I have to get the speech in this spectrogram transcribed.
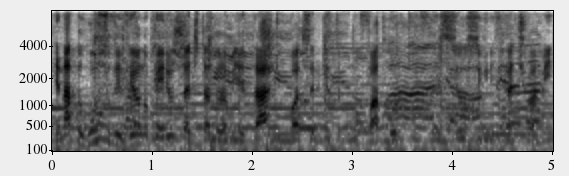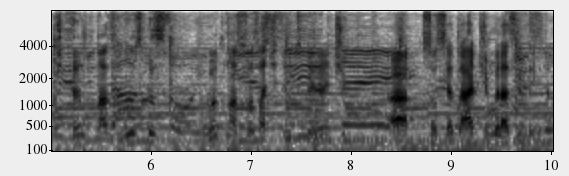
Renato Russo viveu no período da ditadura militar, que pode ser visto como um fator que influenciou significativamente tanto nas músicas quanto nas suas atitudes perante a sociedade brasileira.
